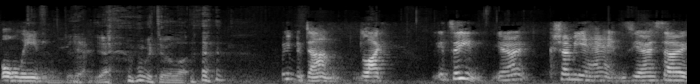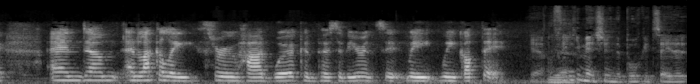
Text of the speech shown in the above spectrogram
all in. Yeah. yeah, we do a lot. We were done. Like it's in. You know, show me your hands. You know, so. And um, and luckily through hard work and perseverance, it, we, we got there. Yeah, I Yeah. think you mentioned in the book it's either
